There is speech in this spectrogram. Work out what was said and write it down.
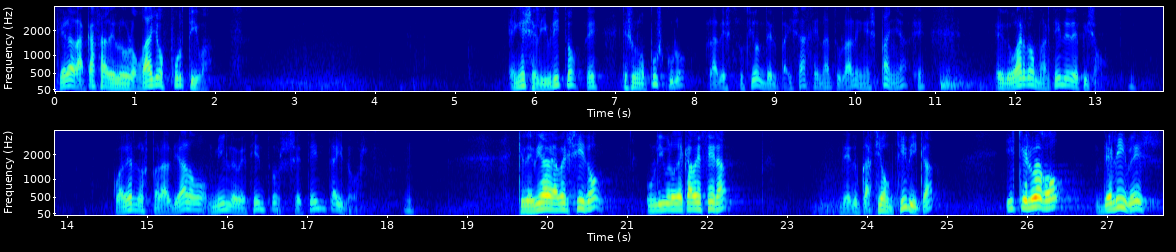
que era la caza del urogallo furtiva. En ese librito, que es un opúsculo, La destrucción del paisaje natural en España, ¿eh? Eduardo Martínez de Pisón. Cuadernos para el Diálogo, 1972. Que debía de haber sido un libro de cabecera de educación cívica y que luego Delibes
